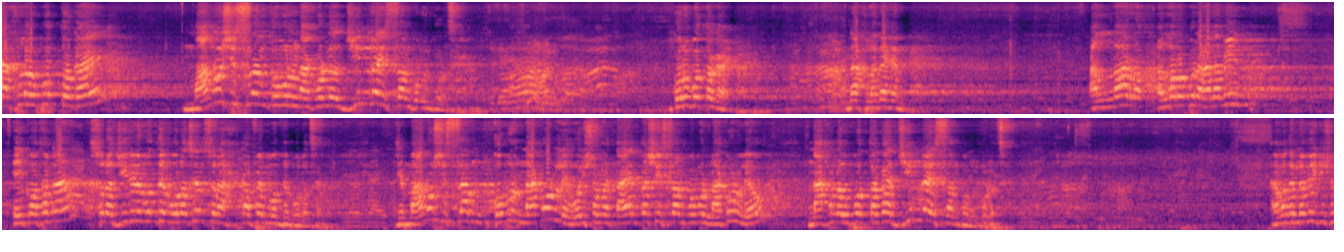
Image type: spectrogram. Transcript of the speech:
নাখলা উপত্যকায় মানুষ ইসলাম কবুল না করলেও জিনরা ইসলাম কবুল করেছে। কোন উপত্যকায়? নাখলা, দেখেন। আল্লাহ আল্লাহ রবুল আলমিন এই কথাটা সোরা জিনের মধ্যে বলেছেন, সোরা আহকাফের মধ্যে বলেছেন। যে মানুষ ইসলাম কবুল না করলে ওই সময় তায়ের পাশে ইসলাম কবুল না করলেও নাখলা উপত্যকা জিনরা ইসলাম কবুল করেছে। আমাদের নবী কিছু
